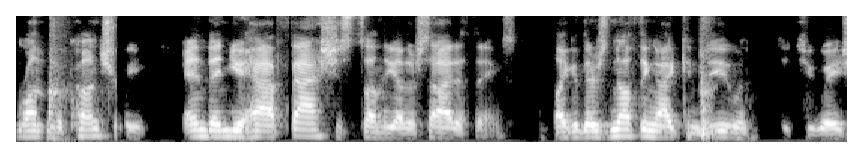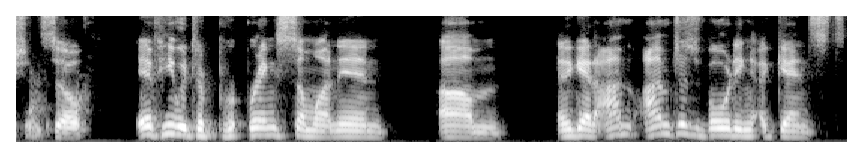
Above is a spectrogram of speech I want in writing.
run the country. And then you have fascists on the other side of things. Like there's nothing I can do in the situation. So if he were to br- bring someone in, um, and again, I'm I'm just voting against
